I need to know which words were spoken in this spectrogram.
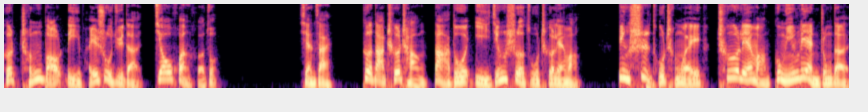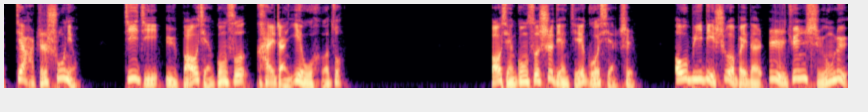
和承保理赔数据的交换合作。现在各大车厂大多已经涉足车联网，并试图成为车联网供应链中的价值枢纽，积极与保险公司开展业务合作。保险公司试点结果显示，OBD 设备的日均使用率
